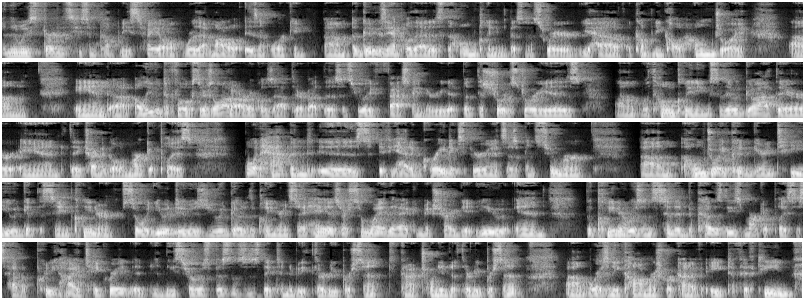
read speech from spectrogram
And then we started to see some companies fail where that model isn't working. Um, a good example of that is the home cleaning business, where you have a company called HomeJoy. Um, and uh, I'll leave it to folks. There's a lot of articles out there about this. It's really fascinating to read it. But the short story is um, with home cleaning, so they would go out there and they tried to build a marketplace. But what happened is if you had a great experience as a consumer, um, HomeJoy couldn't guarantee you would get the same cleaner. So what you would do is you would go to the cleaner and say, "Hey, is there some way that I can make sure I get you?" And the cleaner was incented because these marketplaces have a pretty high take rate in, in these service businesses. They tend to be thirty percent, kind of twenty to thirty percent, um, whereas in e-commerce we're kind of eight to fifteen.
